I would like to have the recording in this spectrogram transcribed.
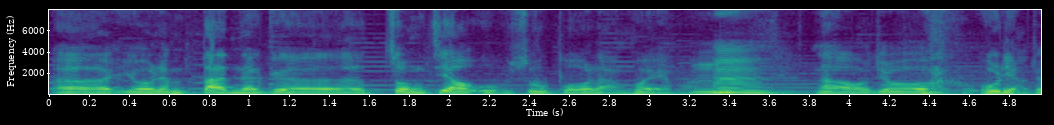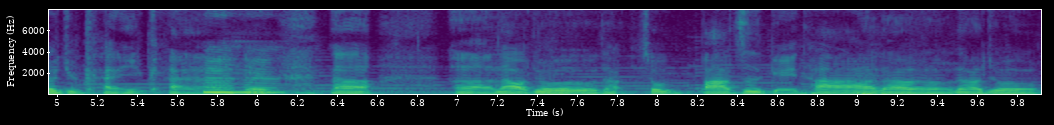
呃，有人办那个宗教武术博览会嘛，嗯，那我就无聊就去看一看啊，对，那呃，那我就他就八字给他，然后然后就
